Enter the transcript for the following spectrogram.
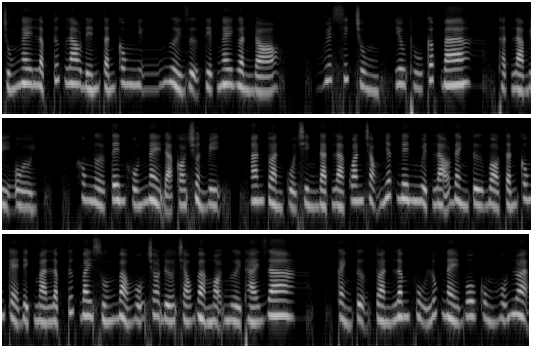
Chúng ngay lập tức lao đến tấn công những người dự tiệc ngay gần đó. Huyết xích trùng, yêu thú cấp 3, thật là bị ổi. Không ngờ tên khốn này đã có chuẩn bị. An toàn của Trình Đạt là quan trọng nhất nên Nguyệt Lão đành từ bỏ tấn công kẻ địch mà lập tức bay xuống bảo hộ cho đứa cháu và mọi người Thái gia. Cảnh tượng toàn lâm phủ lúc này vô cùng hỗn loạn.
